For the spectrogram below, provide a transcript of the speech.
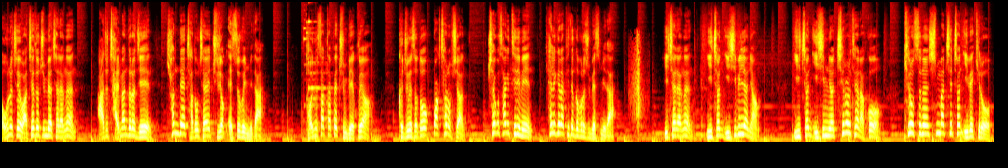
오늘 저희 와차에서 준비한 차량은 아주 잘 만들어진 현대 자동차의 주력 SUV입니다. 더뉴 산타페 준비했고요. 그 중에서도 꽉 찬 옵션, 최고 상위 트림인 캘리그라피 등급으로 준비했습니다. 이 차량은 2021년형, 2020년 7월에 태어났고 키로수는 10만 7,200km,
